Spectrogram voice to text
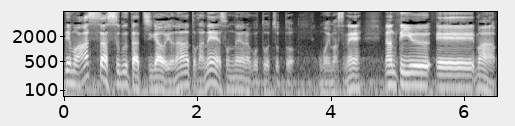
でも朝酢豚違うよなとかね、そんなようなことをちょっと思いますね。なんていう、えー、まあ、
